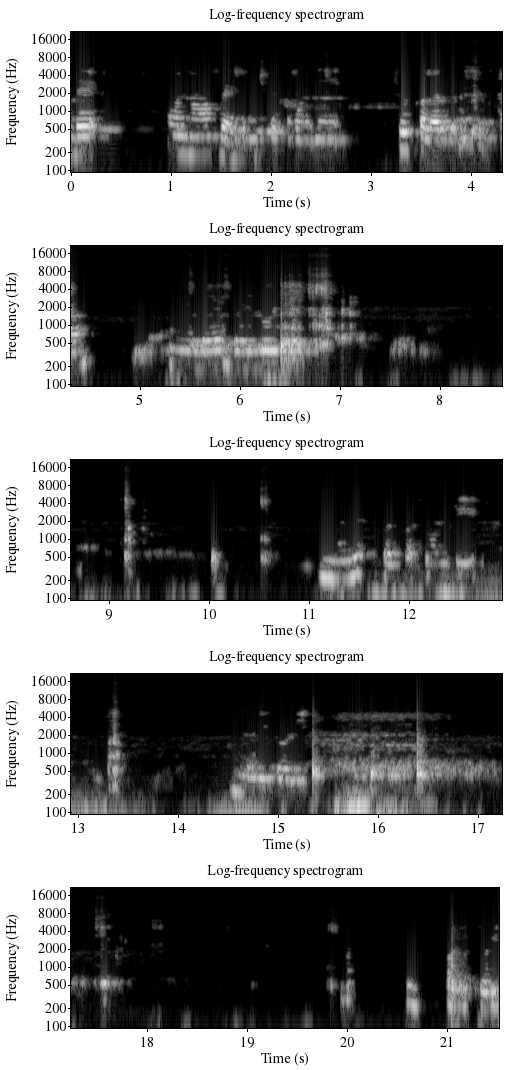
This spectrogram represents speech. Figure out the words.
ಇಟ್ಕೊಳ್ಬೇಕು. ಟೊಮೊಟೊ ಹಾಕೊಂಡೆ ಒಂದು ನಾಲ್ಕು ಬೆಳ್ಳುಳ್ಳಿ ಮೆಣಸಿನ್ಕಾಯಿ ತಗೊಂಡಿದ್ದೀನಿ ಚೂರು ಕಲರ್ ಬಂದಿರುತ್ತಾ ಆಮೇಲೆ ಬೆಳ್ಳುಳ್ಳಿ ಆಮೇಲೆ ಸ್ವಲ್ಪ ಶುಂಠಿ ಬೆಳ್ಳುಳ್ಳಿ ಪುಡಿ ಪುಡಿ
